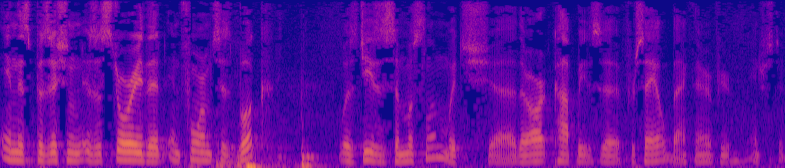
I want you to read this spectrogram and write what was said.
in this position is a story that informs his book, Was Jesus a Muslim? which uh, there are copies uh, for sale back there if you're interested.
